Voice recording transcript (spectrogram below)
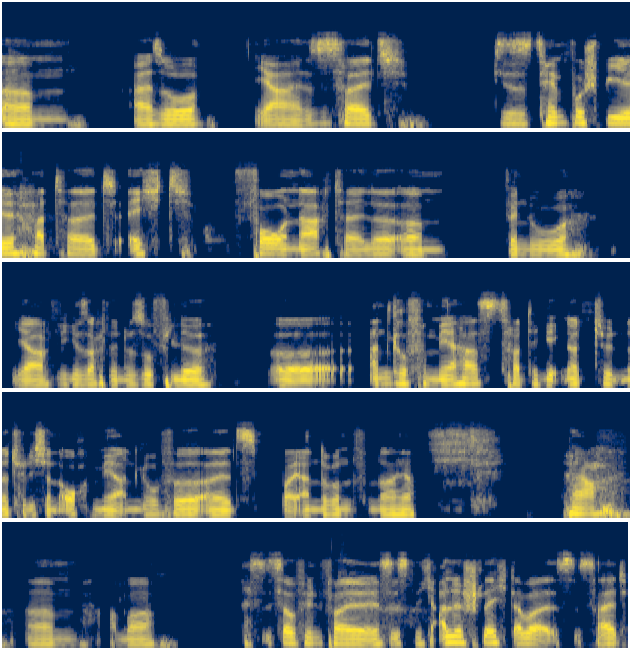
Ähm, also ja, es ist halt, dieses Tempospiel hat halt echt Vor- und Nachteile. Ähm, wenn du, ja, wie gesagt, wenn du so viele äh, Angriffe mehr hast, hat der Gegner natürlich dann auch mehr Angriffe als bei anderen. Von daher, ja, ähm, aber es ist auf jeden Fall, es ist nicht alles schlecht, aber es ist halt,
